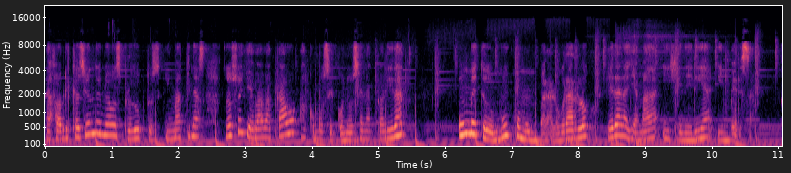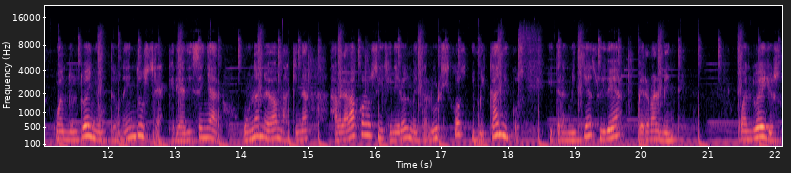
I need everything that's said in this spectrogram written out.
La fabricación de nuevos productos y máquinas no se llevaba a cabo a como se conoce en la actualidad. Un método muy común para lograrlo era la llamada ingeniería inversa. Cuando el dueño de una industria quería diseñar una nueva máquina, hablaba con los ingenieros metalúrgicos y mecánicos y transmitía su idea verbalmente. Cuando ellos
